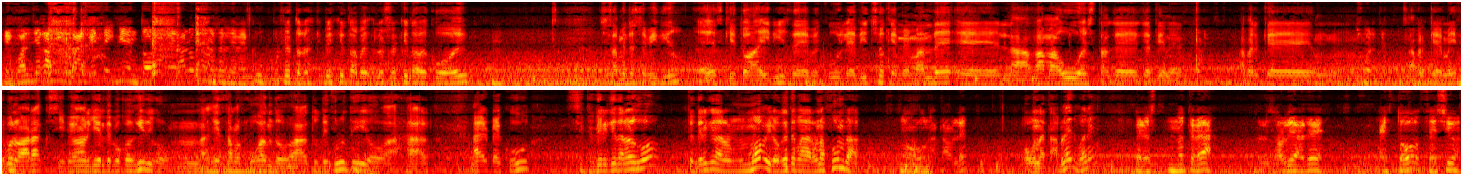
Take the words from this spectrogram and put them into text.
igual llega mi paquete y vienen todos los regalos menos el de BQ. Por cierto, los he escrito a, los he escrito a BQ hoy. Mm exactamente este vídeo, he escrito a Iris de BQ y le he dicho que me mande eh, la gama U esta que, que, tiene. A ver qué. Mm, Suerte. A ver qué me dice. Bueno, ahora si veo a alguien de BQ aquí, digo, mm, aquí estamos jugando a Tutti Frutti o a, a, el BQ. Si te tiene que dar algo, te tiene que dar un móvil o qué te va a dar, una funda. No, una tablet. O una tablet, ¿vale? Pero no te da, olvídate. Esto, cesión.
